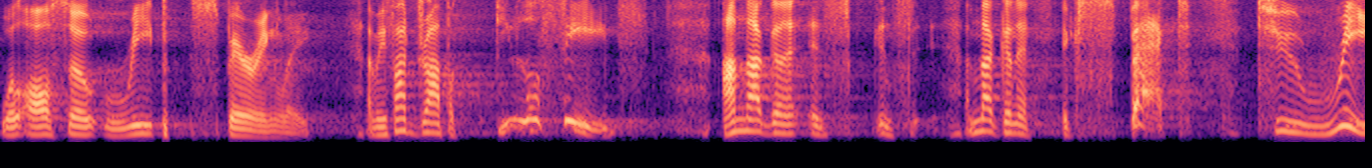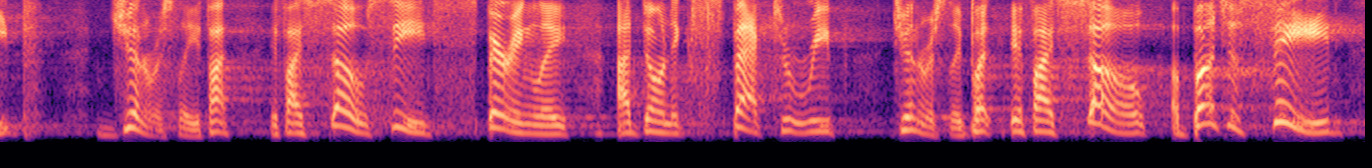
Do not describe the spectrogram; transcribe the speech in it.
will also reap sparingly. I mean, if I drop a few little seeds, I'm not going to I'm not going to expect to reap generously. If I if I sow seeds sparingly, I don't expect to reap generously. But if I sow a bunch of seed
